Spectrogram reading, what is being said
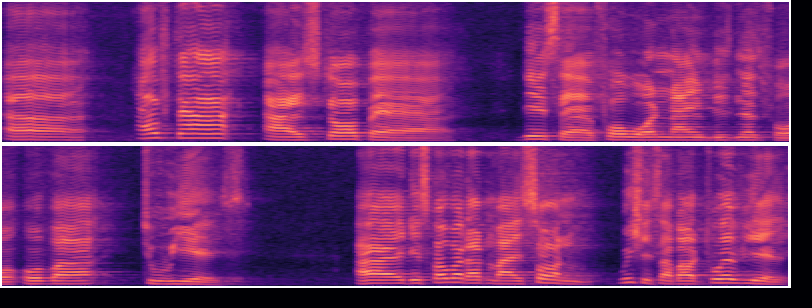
Uh, after I stopped uh, this uh, 419 business for over two years, I discovered that my son, which is about 12 years,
